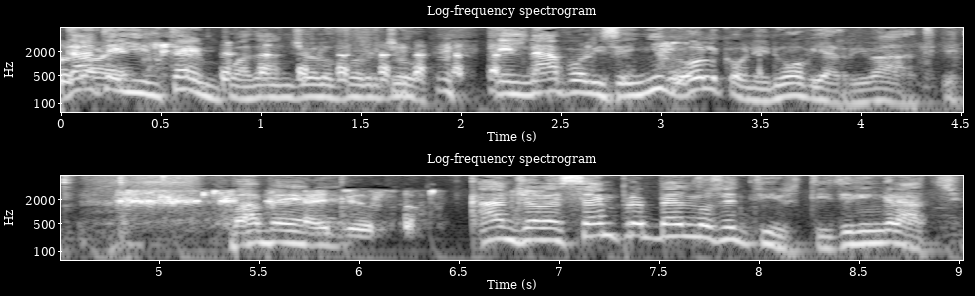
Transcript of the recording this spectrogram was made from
dategli il tempo ad Angelo Forgione che il Napoli segni gol con i nuovi arrivati. Va bene. È giusto. Angelo, è sempre bello sentirti, ti ringrazio.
